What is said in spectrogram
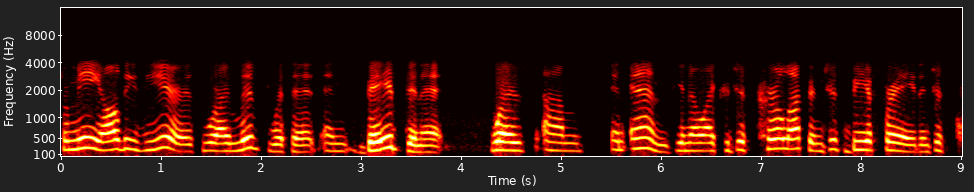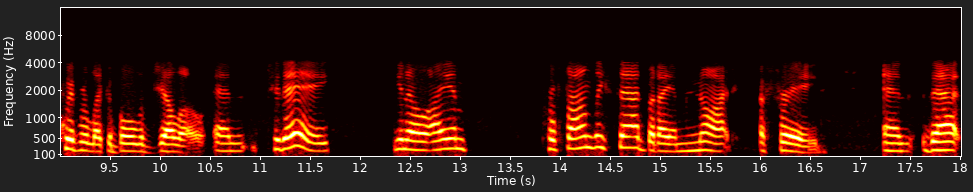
for me, all these years where I lived with it and bathed in it, was um, an end. You know, I could just curl up and just be afraid and just quiver like a bowl of jello. And today, you know, I am profoundly sad, but I am not afraid and that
